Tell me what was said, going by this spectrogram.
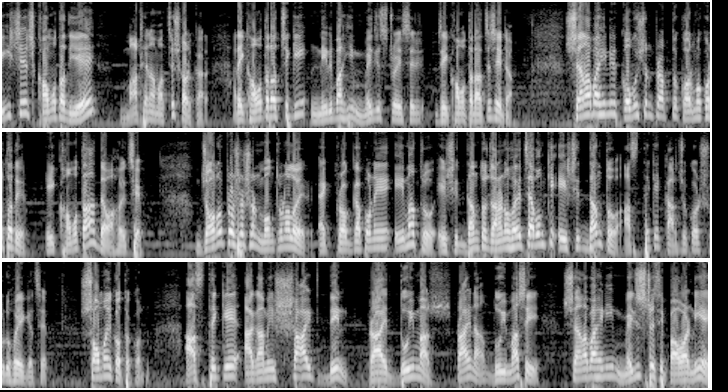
বিশেষ ক্ষমতা দিয়ে মাঠে নামাচ্ছে সরকার। আর এই ক্ষমতাটা হচ্ছে কি? নির্বাহী ম্যাজিস্ট্রেটের যে ক্ষমতাটা আছে সেটা। সেনাবাহিনীর কমিশনপ্রাপ্ত কর্মকর্তাদের এই ক্ষমতা দেওয়া হয়েছে। জনপ্রশাসন মন্ত্রণালয়ের এক প্রজ্ঞাপনে এইমাত্র এই সিদ্ধান্ত জানানো হয়েছে এবং কি এই সিদ্ধান্ত আজ থেকে কার্যকর শুরু হয়ে গেছে। সময় কতক্ষণ? আজ থেকে আগামী ষাট দিন, প্রায় দুই মাস, প্রায় না, দুই মাসেই সেনাবাহিনী ম্যাজিস্ট্রেসি পাওয়ার নিয়ে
